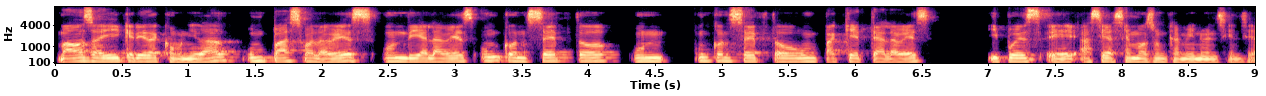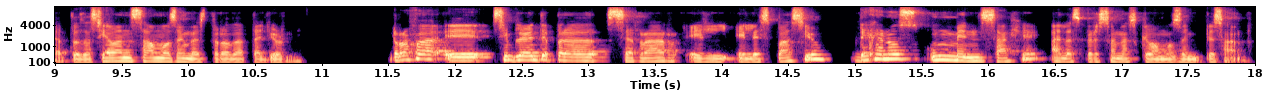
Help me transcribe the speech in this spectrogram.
Vamos ahí, querida comunidad, un paso a la vez, un día a la vez, un concepto, un, concepto, un paquete a la vez. Y pues eh, así hacemos un camino en ciencia de datos, así avanzamos en nuestro Data Journey. Rafa, eh, simplemente para cerrar el espacio, déjanos un mensaje a las personas que vamos empezando.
